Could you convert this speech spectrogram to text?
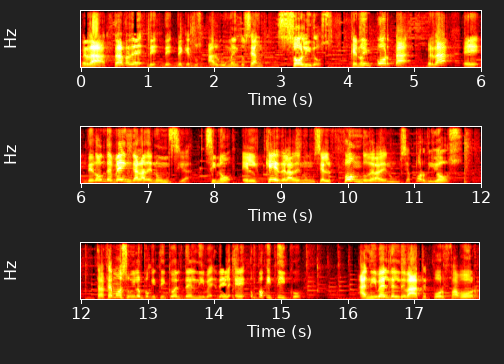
¿verdad? Trata de, que tus argumentos sean sólidos, que no importa, ¿verdad? Eh, de dónde venga la denuncia, sino el qué de la denuncia, el fondo de la denuncia. Por Dios, tratemos de subirlo un poquitico del, nivel, eh, un poquitico al nivel del debate, por favor.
